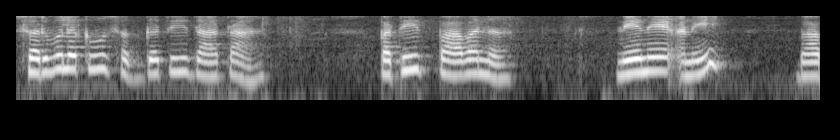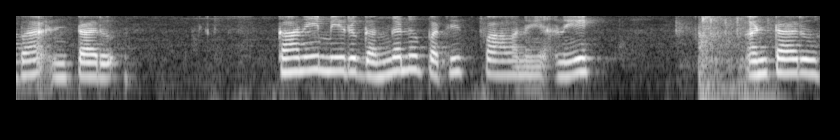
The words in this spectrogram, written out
సర్వులకు సద్గతి దాత పతీత్ పావన్ నేనే అని బాబా అంటారు. కానీ మీరు గంగను పతీత్ పావని అని అంటారు.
